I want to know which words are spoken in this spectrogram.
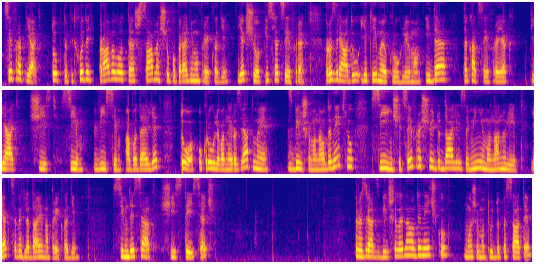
Цифра 5. Тобто підходить правило те ж саме, що в попередньому прикладі. Якщо після цифри розряду, який ми округлюємо, йде така цифра, як 5, 6, 7, 8 або 9, то округлюваний розряд ми збільшимо на одиницю, всі інші цифри, що йдуть далі, замінюємо на нулі. Як це виглядає на прикладі? 76 тисяч. Розряд збільшили на одиничку, можемо тут дописати.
